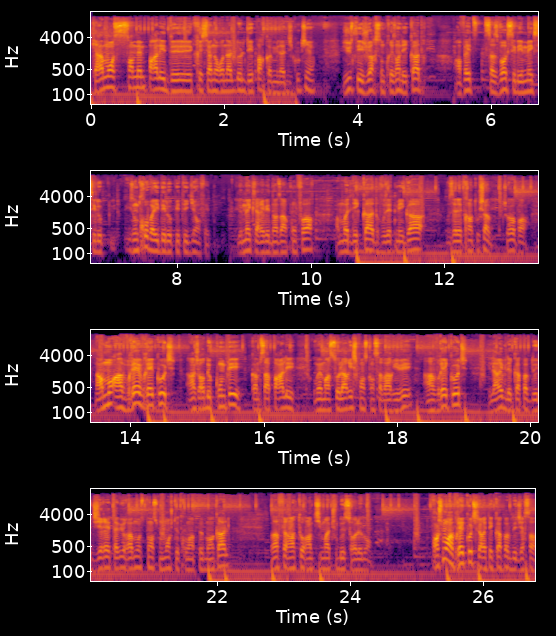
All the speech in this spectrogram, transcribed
Carrément, sans même parler de Cristiano Ronaldo le départ, comme il a dit Cookie. hein. Juste les joueurs sont présents, les cadres. En fait, ça se voit que c'est des mecs, c'est le- ils ont trop validé Lopetegui en fait. Le mec il est arrivé dans un confort, en mode les cadres, vous êtes mes gars, vous allez être intouchables, tu vois pas? Normalement, un vrai, vrai coach, un genre de Conte, comme ça parlait, ou même un Solari, je pense quand ça va arriver, un vrai coach, Il arrive, il est capable de dire T'as vu Ramos, toi, en ce moment, je te trouve un peu bancal. Va faire un tour, un petit match ou deux sur le banc. Franchement, un vrai coach, il aurait été capable de dire ça.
